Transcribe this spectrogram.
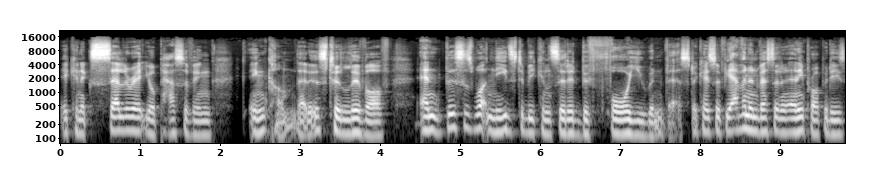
it can accelerate your passive in- income that is to live off and this is what needs to be considered before you invest okay so if you haven't invested in any properties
